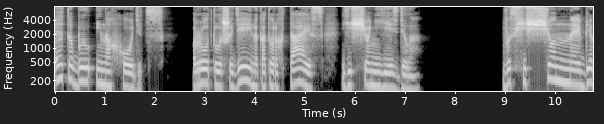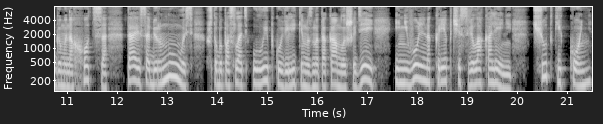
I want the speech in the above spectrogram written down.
Это был иноходец. Род лошадей, на которых Таис еще не ездила. Восхищенная бегом иноходца, Таис обернулась, чтобы послать улыбку великим знатокам лошадей, и невольно крепче свела колени. Чуткий конь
